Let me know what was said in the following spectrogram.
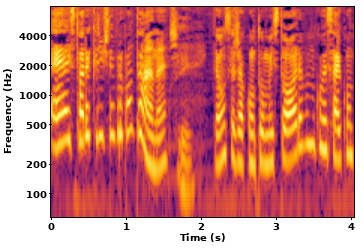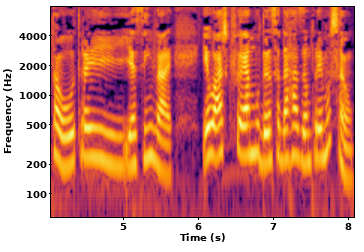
é a história que a gente tem para contar, né? Sim. Então, você já contou uma história, vamos começar a contar outra e, e assim vai. Eu acho que foi a mudança da razão para emoção.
